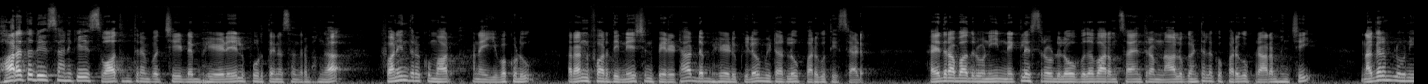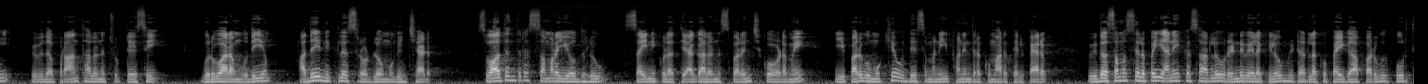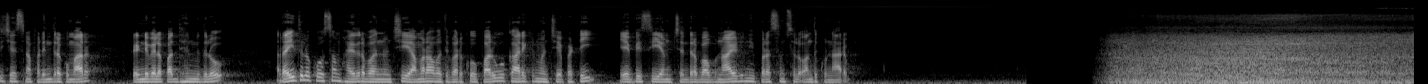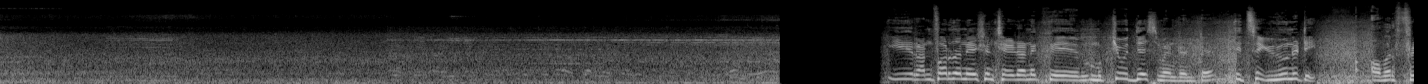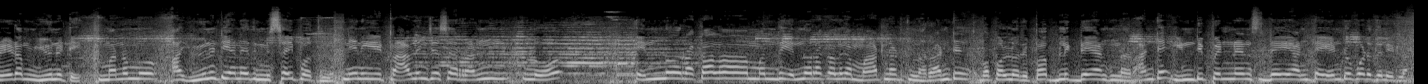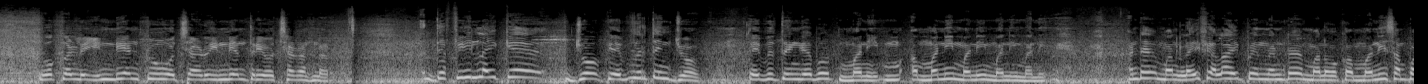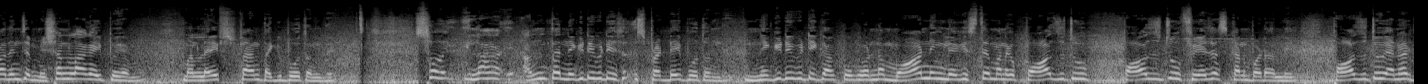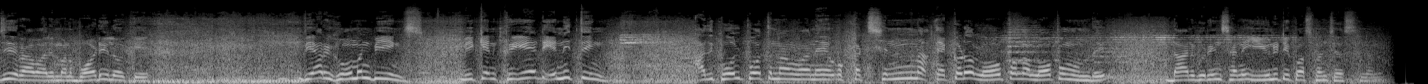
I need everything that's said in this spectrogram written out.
భారతదేశానికి స్వాతంత్ర్యం వచ్చి డెబ్బై ఏడేళ్ళు పూర్తయిన సందర్భంగా ఫణీంద్ర కుమార్ అనే యువకుడు రన్ ఫర్ ది నేషన్ పేరిట డెబ్బై ఏడు కిలోమీటర్లు పరుగు తీశాడు. హైదరాబాద్లోని నెక్లెస్ రోడ్డులో బుధవారం సాయంత్రం నాలుగు గంటలకు పరుగు ప్రారంభించి నగరంలోని వివిధ ప్రాంతాలను చుట్టేసి గురువారం ఉదయం అదే నెక్లెస్ రోడ్లో ముగించాడు. స్వాతంత్ర సమరయోధులు సైనికుల త్యాగాలను స్మరించుకోవడమే ఈ పరుగు ముఖ్య ఉద్దేశమని ఫణీంద్ర కుమార్ తెలిపారు. వివిధ సమస్యలపై అనేకసార్లు రెండు వేల కిలోమీటర్లకు పైగా పరుగు పూర్తి చేసిన ఫణీంద్ర కుమార్ రెండు వేల పద్దెనిమిదిలో రైతుల కోసం హైదరాబాద్ నుంచి అమరావతి వరకు పరుగు కార్యక్రమం చేపట్టి ఏపీ సీఎం చంద్రబాబు నాయుడిని ప్రశంసలు అందుకున్నారు. ఈ రన్ ఫర్ ద నేషన్ చేయడానికి ముఖ్య ఉద్దేశం ఏంటంటే it's a unity our freedom unity. మనము ఆ యూనిటీ అనేది మిస్ అయిపోతుంది. నేను ఈ ట్రావెలింగ్ చేసే రన్లో ఎన్నో రకాల మంది ఎన్నో రకాలుగా మాట్లాడుతున్నారు. అంటే ఒకళ్ళు రిపబ్లిక్ డే అంటున్నారు. అంటే ఇండిపెండెన్స్ డే అంటే ఏంటో కూడా తెలియట్లా ఒకళ్ళు ఇండియన్ టూ వచ్చాడు ఇండియన్ త్రీ వచ్చాడు అంటున్నారు. They feel like a joke everything joke everything about money money money money money అంటే మన లైఫ్ ఎలా అయిపోయిందంటే మనం ఒక మనీ సంపాదించే మిషన్ లాగా అయిపోయాము మన లైఫ్ స్పాన్ తగ్గిపోతుంది. సో ఇలా అంత నెగిటివిటీ స్ప్రెడ్ అయిపోతుంది. నెగిటివిటీ కాకుండా మార్నింగ్ లెగిస్తే మనకు పాజిటివ్ పాజిటివ్ ఫేజెస్ కనపడాలి. పాజిటివ్ ఎనర్జీ రావాలి మన బాడీలోకి. We are human beings we can create anything అది కోల్పోతున్నాం అనే ఒక చిన్న ఎక్కడో లోపల లోపం ఉంది. దాని గురించి అని యూనిటీ కోసం చేస్తున్నాను.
